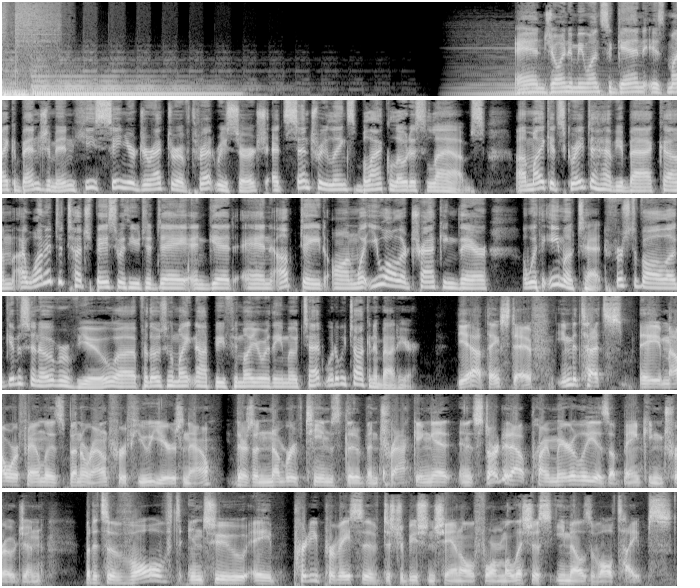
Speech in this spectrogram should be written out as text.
And joining me once again is Mike Benjamin. He's Senior Director of Threat Research at CenturyLink's Black Lotus Labs. Uh, Mike, it's great to have you back. Um, I wanted to touch base with you today and get an update on what you all are tracking there with Emotet. First of all, uh, give us an overview. Uh, for those who might not be familiar with Emotet, what are we talking about here? Yeah, thanks, Dave. Emotet's a malware family that's been around for a few years now. There's a number of teams that have been tracking it, and it started out primarily as a banking Trojan but it's evolved into a pretty pervasive distribution channel for malicious emails of all types.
